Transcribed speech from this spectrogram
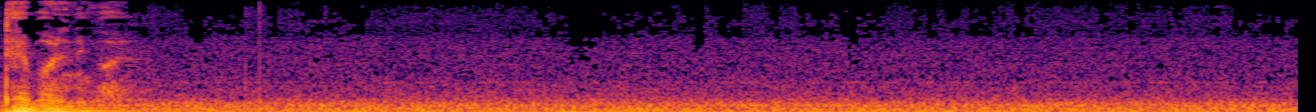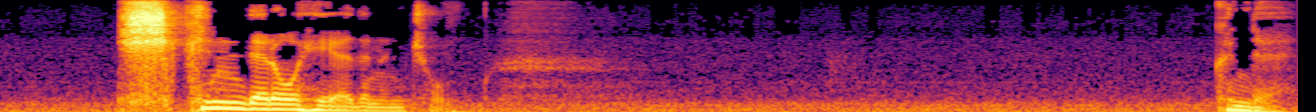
돼버리는 거예요. 시킨 대로 해야 되는 종. 근데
